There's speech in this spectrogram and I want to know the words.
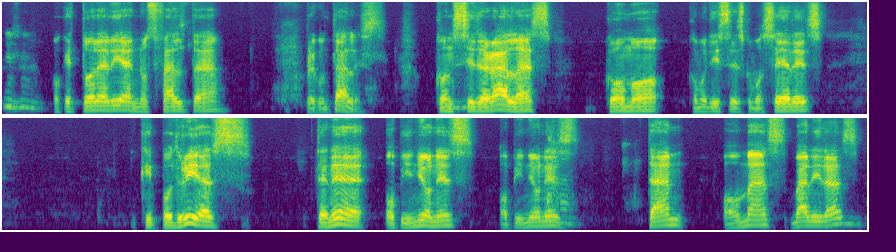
ujú, porque todavía nos falta preguntarles, considerarlas como, como dices, como seres que podrías tener opiniones, Ajá. opiniones tan o más válidas ujú.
